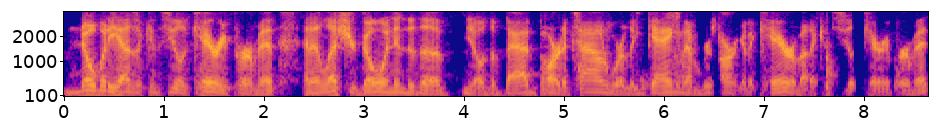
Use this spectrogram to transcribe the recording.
Nobody has a concealed carry permit, and unless you're going into the you know the bad part of town where the gang members aren't going to care about a concealed carry permit,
